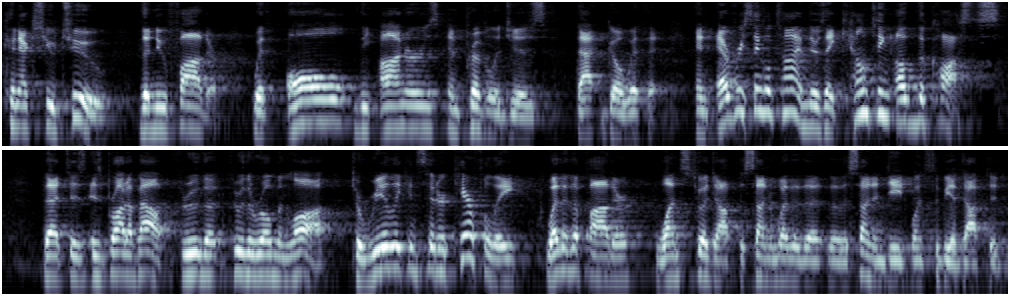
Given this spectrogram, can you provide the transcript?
connects you to the new father with all the honors and privileges that go with it. And every single time there's a counting of the costs that is, is brought about through the, through the Roman law to really consider carefully whether the father wants to adopt the son and whether the, the, the son indeed wants to be adopted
